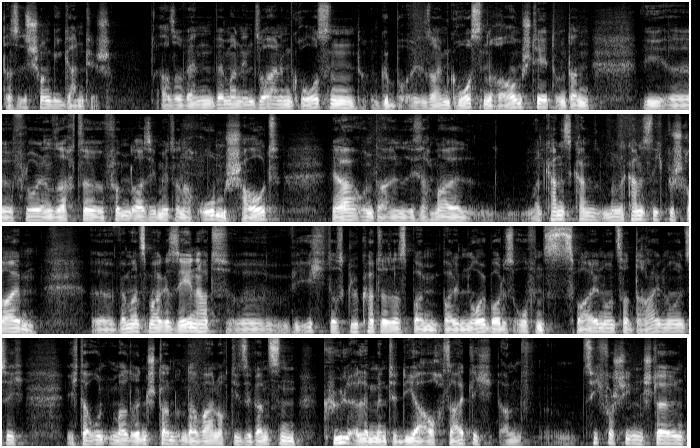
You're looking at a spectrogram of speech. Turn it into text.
Das ist schon gigantisch. Also wenn, wenn man in so einem großen in so einem großen Raum steht und dann, wie äh, Florian sagte, 35 Meter nach oben schaut, ja, und dann, ich sag mal, man kann es, kann, man kann es nicht beschreiben. Äh, wenn man es mal gesehen hat, äh, wie ich das Glück hatte, dass beim, bei dem Neubau des Ofens 2 1993 ich da unten mal drin stand und da waren noch diese ganzen Kühlelemente, die ja auch seitlich an zig verschiedenen Stellen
